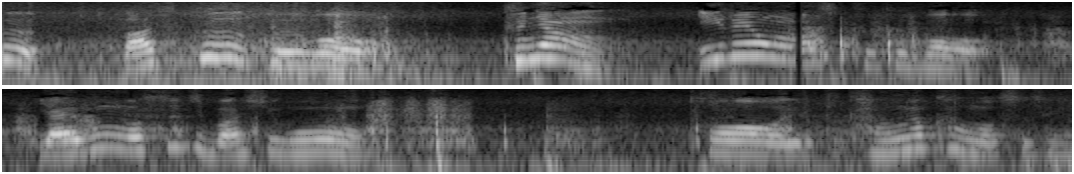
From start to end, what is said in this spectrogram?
그 마스크 그거 그냥 일회용 마스크 그거 얇은 거 쓰지 마시고 더 이렇게 강력한 거 쓰세요.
